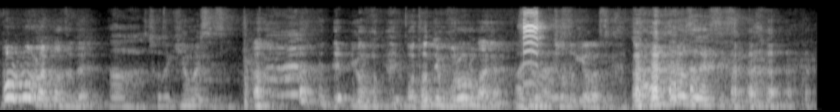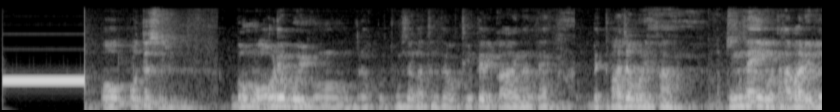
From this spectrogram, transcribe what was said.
펄펄 할것 같은데? 아 저도 기억할 수 있습니다. 이거 뭐, 뭐 던지면 물어오는 거 아니야? 아 저도, 저도 기억할 수 있어요. 저 엎드려서 할 수 있습니다. 어, 어땠어, 지금? 너무 어려 보이고 그래갖고 동생 같은데 어떻게 때릴까 했는데 매트 맞아보니까 동생이고 나발이고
